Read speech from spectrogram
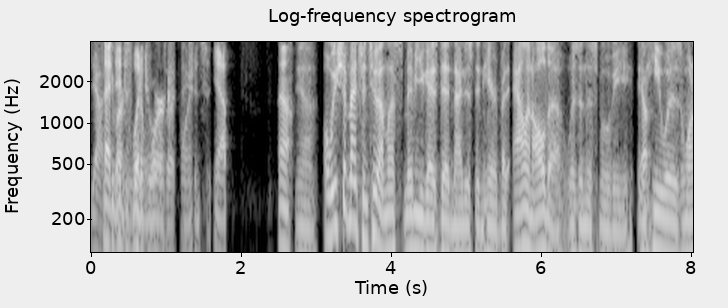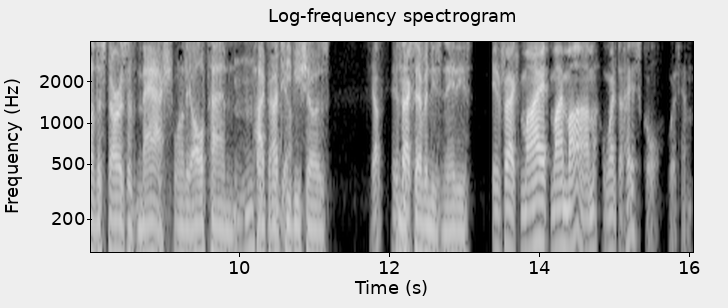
Yeah, That it just wouldn't work. I should say. Yeah. Yeah. Oh, we should mention too, unless maybe you guys did and I just didn't hear it, but Alan Alda was in this movie and Yep. he was one of the stars of MASH, one of the all time Mhm. popular Oh, God, yeah. TV shows Yep. In, in, fact, the seventies and eighties. in fact, my my mom went to high school with him.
